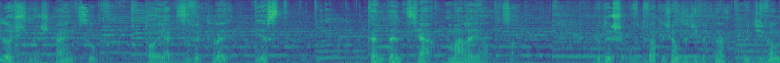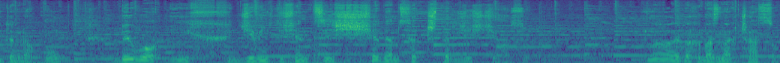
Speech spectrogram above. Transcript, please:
Ilość mieszkańców to jak zwykle jest tendencja malejąca, gdyż w 2009 roku było ich 9740 osób. No ale to chyba znak czasów.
